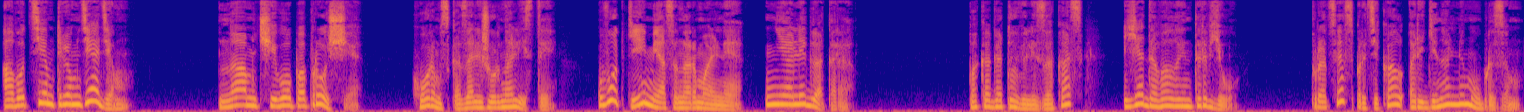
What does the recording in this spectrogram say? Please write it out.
а вот тем трем дядям...» «Нам чего попроще», — хором сказали журналисты. «Водки и мясо нормальное, не аллигатора». Пока готовили заказ, я давала интервью. Процесс протекал оригинальным образом.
